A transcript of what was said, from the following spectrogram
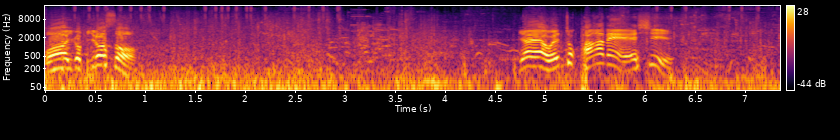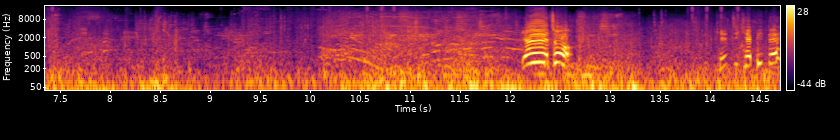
와 이거 밀었어 야야 왼쪽 방 안에 애쉬 야야 저 겐지 개핀데?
